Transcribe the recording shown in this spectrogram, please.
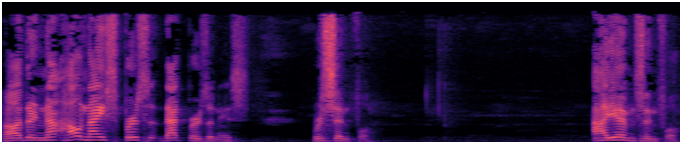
uh, they're not, how nice person that person is, we're sinful. I am sinful.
